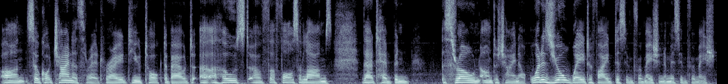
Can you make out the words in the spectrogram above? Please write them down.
on so-called China threat, right? You talked about a, host of uh, false alarms that have been thrown onto China. What is your way to fight disinformation and misinformation?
